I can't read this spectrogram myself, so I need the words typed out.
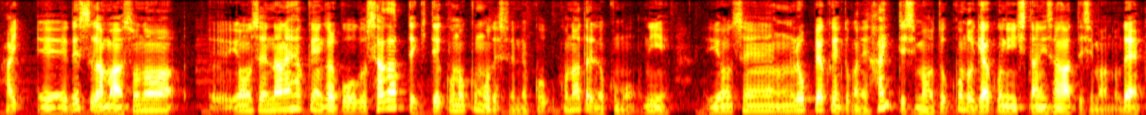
はい、えー、ですが、まあ、その4700円からこう下がってきて、この雲ですよね、この辺りの雲に4600円とかね、入ってしまうと、今度逆に下に下がってしまうので、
